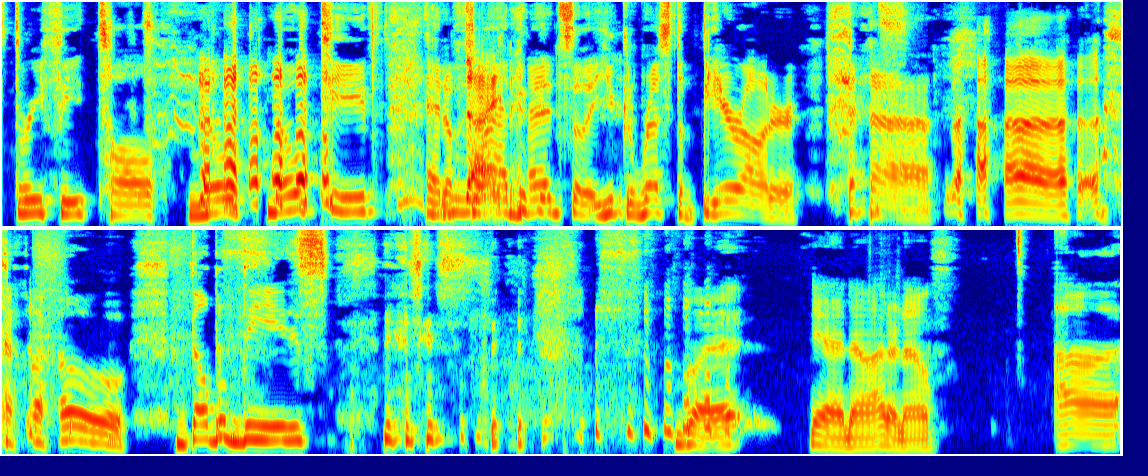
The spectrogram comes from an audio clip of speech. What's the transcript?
three feet tall no no teeth and a Nice. flat head so that you can rest the beer on her. Oh double d's. But yeah no i don't know. Uh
